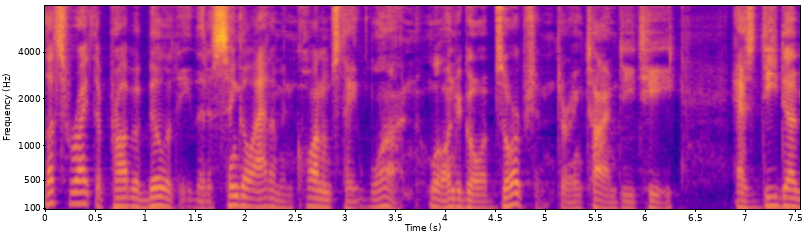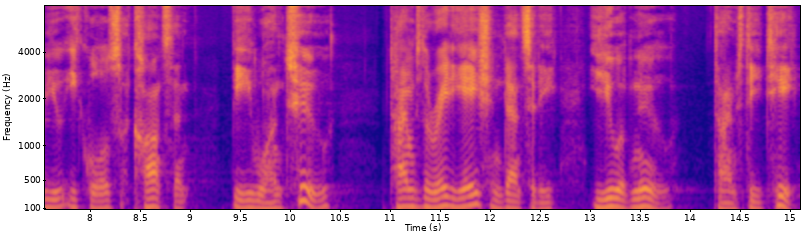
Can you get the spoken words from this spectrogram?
Let's write the probability that a single atom in quantum state 1 will undergo absorption during time dt as dw equals a constant B12 times the radiation density U of nu times dt.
